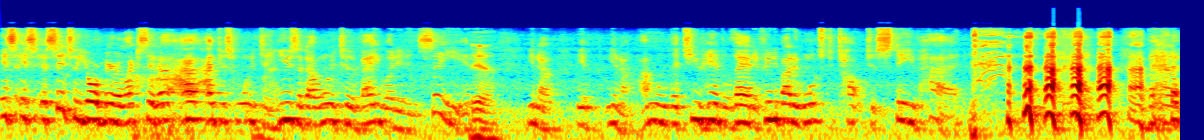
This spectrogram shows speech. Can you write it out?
it's it's essentially your mirror. Like I said, I, I, I just wanted to use it. I wanted to evaluate it and see. And, Yeah. You know, if you know, I'm gonna let you handle that. If anybody wants to talk to Steve Hyde about,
